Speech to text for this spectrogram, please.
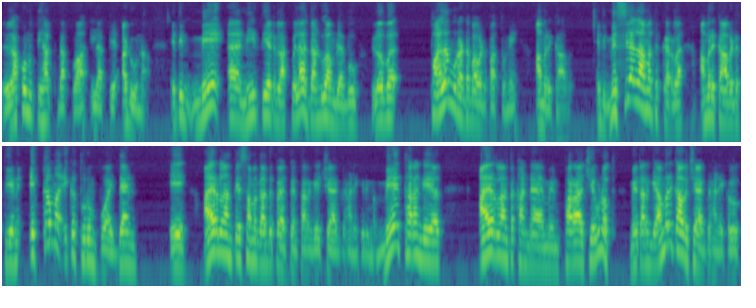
ලකුණු තිහක් දක්වා ඉලක්කේ අඩුනා. ඉතින් මේ නීතියට ලක් වෙලා දඩුවම් ලැබූ ලොබ පළමු රට බවට පත් වනේ අමරිකාව. ඇති මෙසියල් අමත කරලා අමරිකාවට තියෙන එකම එක තුරුම්පුුවයි දැන් ඒ අයර්ලන්තේ සමග අද පැත්තෙන් තරගේ ජයග්‍රහණය කිරීම මේ තරගය අයර්ලන්ත කණ්ඩෑමෙන් පරාජය වුණොත් මේ තරගේ ඇමරිකාව ජයග්‍රහණය කළොත්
